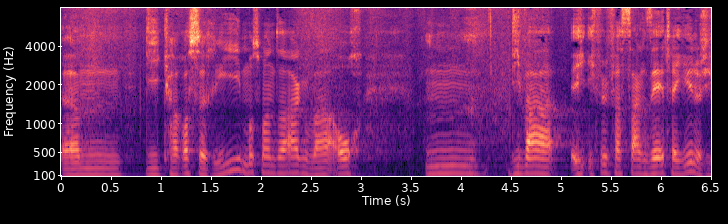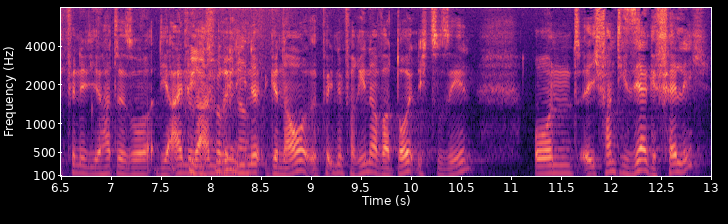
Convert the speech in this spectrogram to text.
Ähm, die Karosserie, muss man sagen, war auch, mh, die war, ich, ich will fast sagen, sehr italienisch. Ich finde, die hatte so die eine oder andere. Linie, genau, Pininfarina war deutlich zu sehen. Und ich fand die sehr gefällig.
